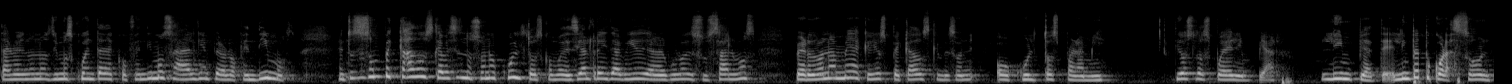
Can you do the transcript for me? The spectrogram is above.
Tal vez no nos dimos cuenta de que ofendimos a alguien, pero lo ofendimos. Entonces son pecados que a veces nos son ocultos, como decía el rey David en alguno de sus salmos, perdóname aquellos pecados que me son ocultos para mí. Dios los puede limpiar. Límpiate, limpia tu corazón.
